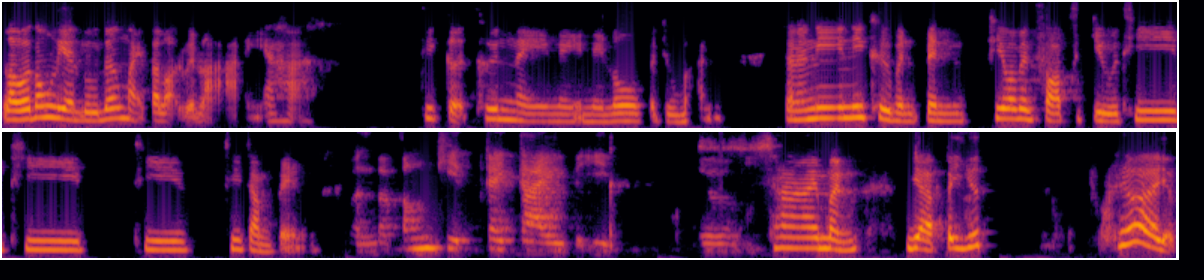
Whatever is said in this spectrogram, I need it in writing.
เราก็ต้องเรียนรู้เรื่องใหม่ตลอดเวลาอย่างเงี้ยค่ะ ที่เกิดขึ้นในในในโลกปัจจุบัน ฉะนั้นนี่นี่คือมันเป็นพี่ว่าเป็น soft skill ที่ที่ที่ที่จำเป็น เหมือนแบบต้องคิดไกลๆไปอีกเดิมใช่เหมือนอย่าไปยึดเพื่ออย่า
